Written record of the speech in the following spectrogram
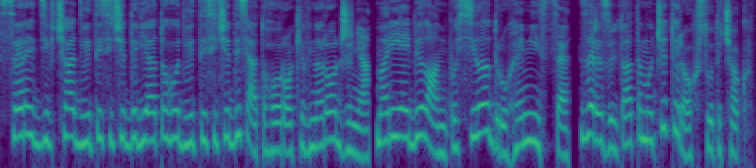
Серед дівчат 2009-2010 років народження Марія Білан посіла друге місце за результатами чотирьох сутичок.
